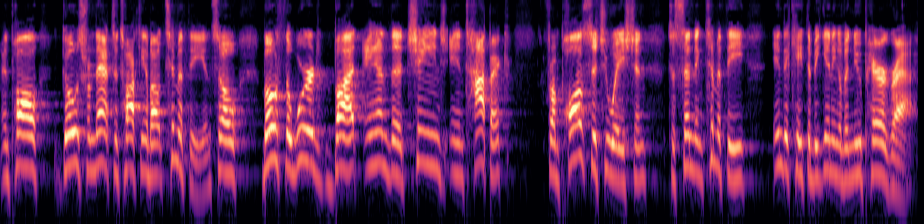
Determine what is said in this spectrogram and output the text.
And Paul goes from that to talking about Timothy. And so both the word but and the change in topic from Paul's situation to sending Timothy indicate the beginning of a new paragraph.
